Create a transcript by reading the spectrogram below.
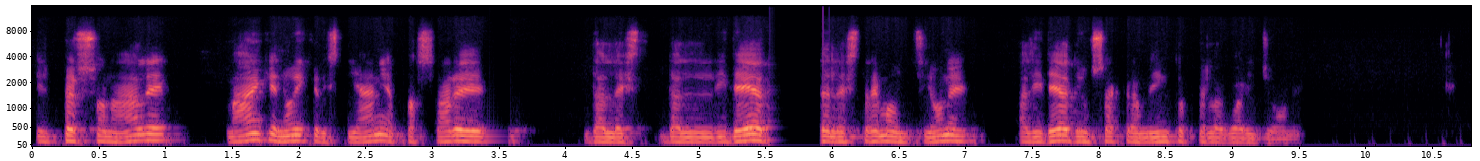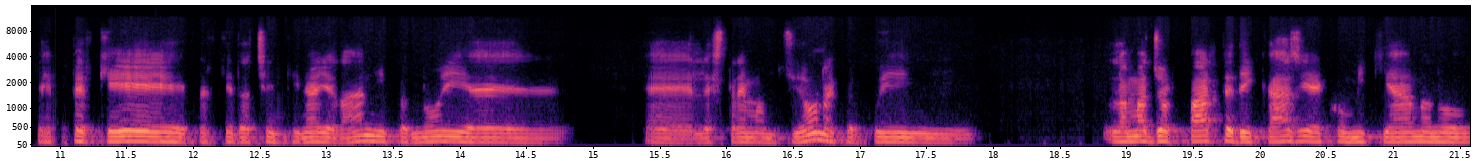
il personale, ma anche noi cristiani a passare dall'idea dell'estrema unzione all'idea di un sacramento per la guarigione. Perché, perché, da centinaia d'anni per noi è, è, l'estrema unzione, per cui la maggior parte dei casi ecco, mi chiamano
